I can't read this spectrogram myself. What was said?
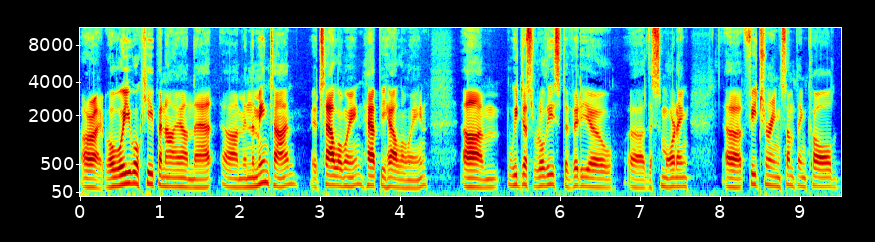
All right. Well, we will keep an eye on that. Um, in the meantime, it's Halloween. Happy Halloween. Um, we just released a video uh, this morning uh, featuring something called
